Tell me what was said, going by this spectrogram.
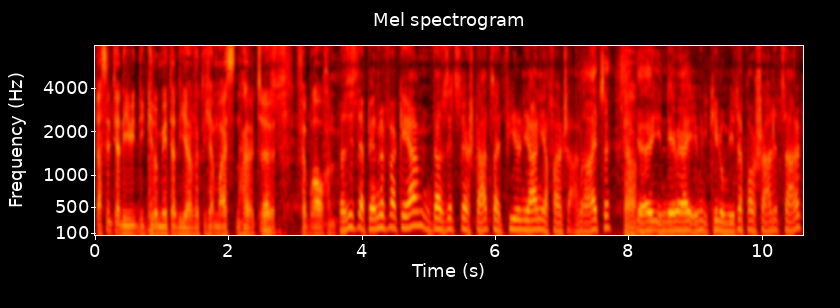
Das sind ja die, die Kilometer, die ja wirklich am meisten halt äh, Das- verbrauchen. Das ist der Pendelverkehr. Da setzt der Staat seit vielen Jahren ja falsche Anreize, Ja. äh, indem er eben die Kilometerpauschale zahlt.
